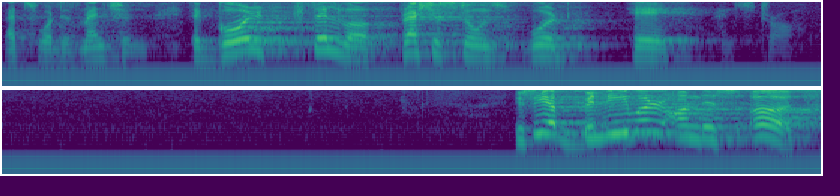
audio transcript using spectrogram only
That's what is mentioned. A gold, silver, precious stones, wood, hay, and straw. You see, a believer on this earth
